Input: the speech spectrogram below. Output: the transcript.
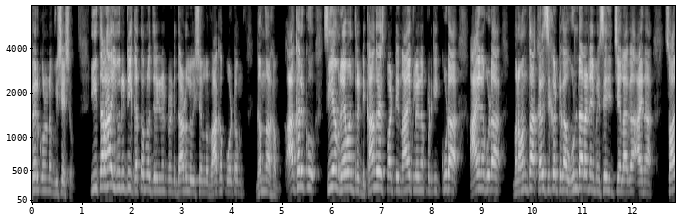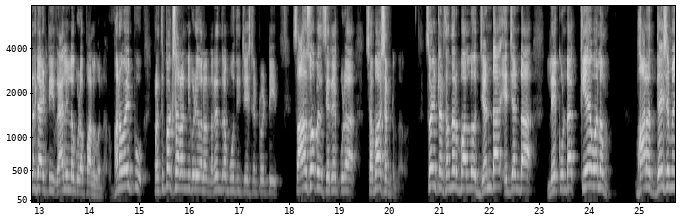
పేర్కొనడం విశేషం. ఈ తరహా యూనిటీ గతంలో జరిగినటువంటి దాడుల విషయంలో రాకపోవటం గమనార్హం. ఆఖరకు CM Revanth Reddy Congress party నాయకులైనప్పటికీ కూడా ఆయన కూడా మనమంతా కలిసికట్టుగా ఉండాలనే మెసేజ్ ఇచ్చేలాగా ఆయన సాలిడారిటీ ర్యాలీలో కూడా పాల్గొన్నారు. మరోవైపు ప్రతిపక్షాలన్నీ కూడా ఇవాళ నరేంద్ర మోదీ చేసినటువంటి సాహసోపేత చర్యకు కూడా శబాష్ అంటున్నారు. సో ఇట్లాంటి సందర్భాల్లో జెండా ఎజెండా లేకుండా కేవలం భారతదేశమే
